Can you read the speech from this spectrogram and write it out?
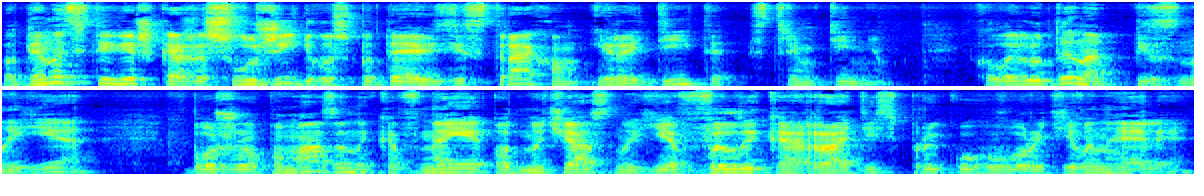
11 вірш каже: служіть Господеві зі страхом і радійте з тремтінням. Коли людина пізнає Божого помазаника, в неї одночасно є велика радість, про яку говорить Євангелія,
